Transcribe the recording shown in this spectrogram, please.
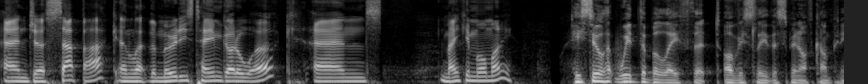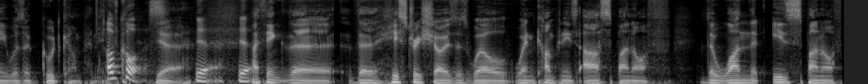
and just sat back and let the Moody's team go to work and make him more money. He's still with the belief that obviously the spin-off company was a good company. Of course. Yeah. Yeah. Yeah. I think the the history shows as well when companies are spun off, the one that is spun off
